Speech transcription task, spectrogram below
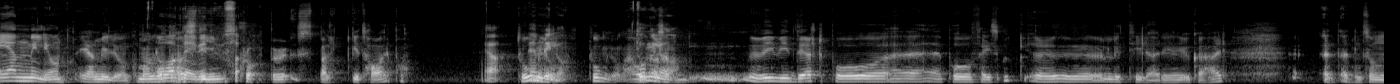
Én uh, million. en million. Hvor mange låter har David Steve Cropper spilt gitar på? Ja, To millioner. million. To millioner. To millioner. Altså, vi, vi delte på, eh, på Facebook eh, litt tidligere i uka her et, en sånn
